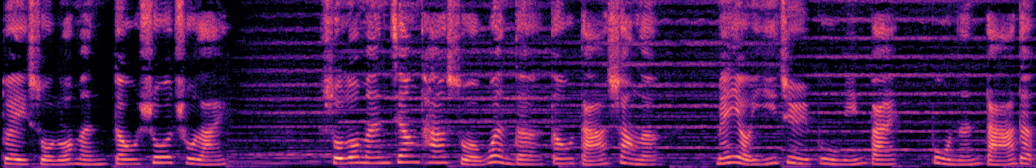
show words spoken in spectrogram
对所罗门都说出来。所罗门将他所问的都答上了，没有一句不明白、不能答的。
